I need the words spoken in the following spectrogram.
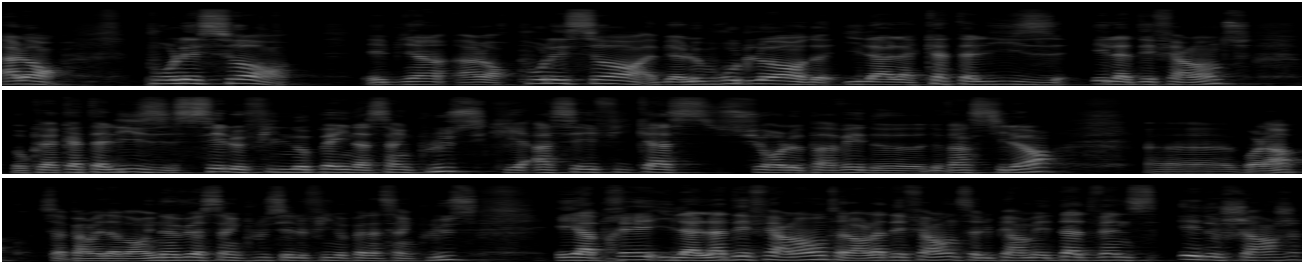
Alors, pour les sorts, eh bien, alors pour les sorts, eh bien le Broodlord, il a la catalyse et la déferlante. Donc la catalyse, c'est le Feel No Pain à 5+, qui est assez efficace sur le pavé de, de 20 Steelers. Euh, voilà, ça permet d'avoir une vue à 5+, et le Feel No Pain à 5+. Et après, il a la déferlante. Alors la déferlante, ça lui permet d'advance et de charge.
